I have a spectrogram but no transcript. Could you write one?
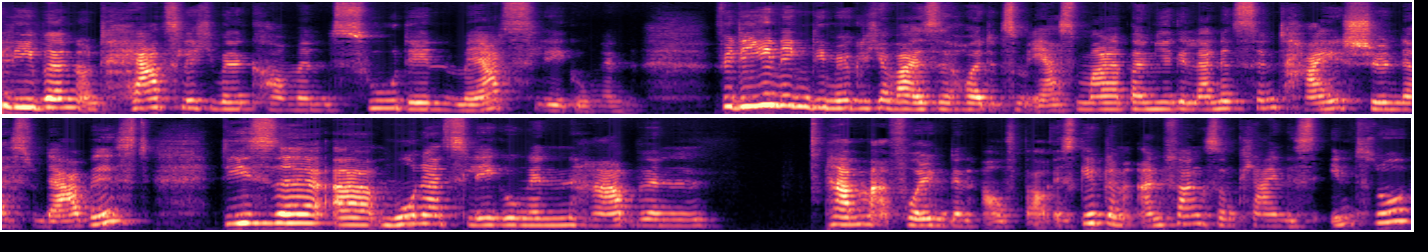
Meine Lieben und herzlich willkommen zu den Märzlegungen. Für diejenigen, die möglicherweise heute zum ersten Mal bei mir gelandet sind, hi, schön, dass du da bist. Diese äh, Monatslegungen haben haben folgenden Aufbau. Es gibt am Anfang so ein kleines Intro,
